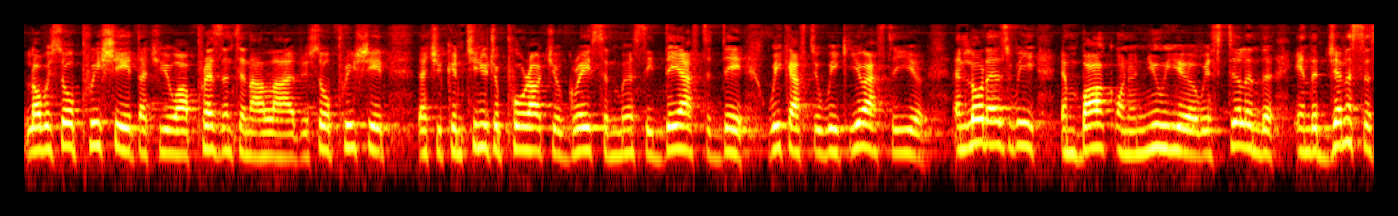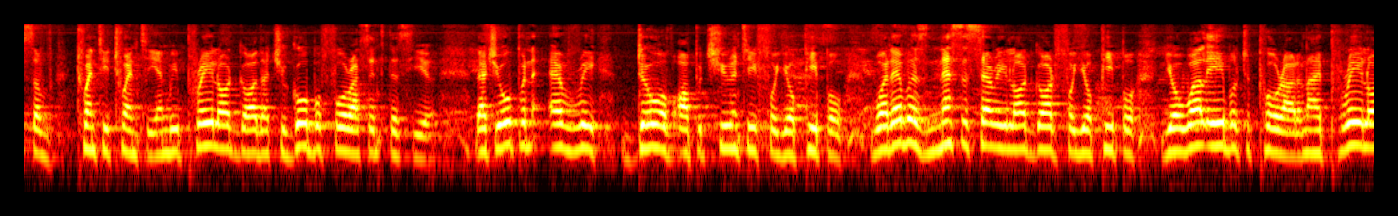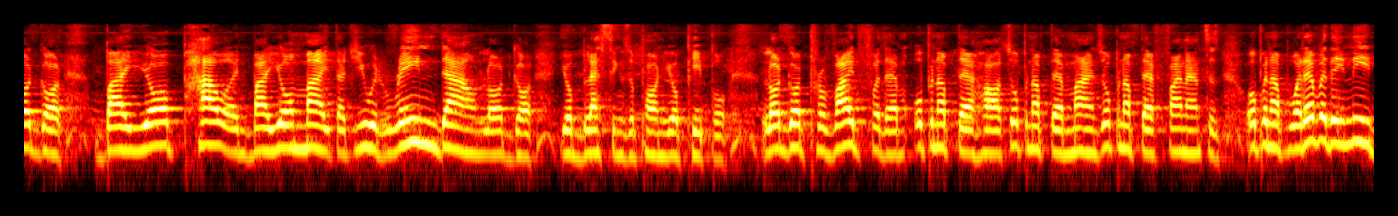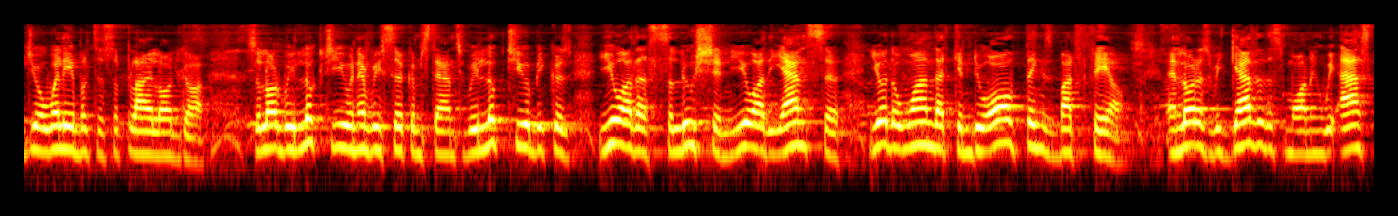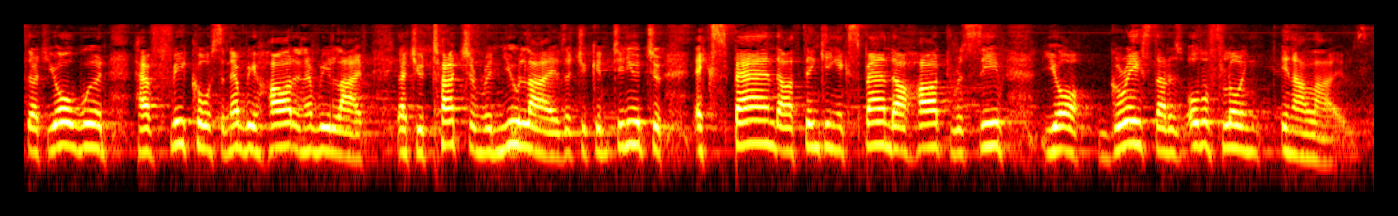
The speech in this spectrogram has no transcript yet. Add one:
Lord, we so appreciate that you are present in our lives. We so appreciate that you continue to pour out your grace and mercy day after day, week after week, year after year. And Lord, as we embark on a new year, we're still in the, in the genesis of 2020. And we pray, Lord God, that you go before us into this year that you open every door of opportunity for your people. Whatever is necessary, Lord God, for your people, you're well able to pour out. And I pray, Lord God, by your power and by your might, that you would rain down, Lord God, your blessings upon your people. Lord God, provide for them, open up their hearts, open up their minds, open up their finances, open up whatever they need, you're well able to supply, Lord God. So, Lord, we look to you in every circumstance. We look to you because you are the solution, you are the answer, you're the one that can do all things but fail. And Lord, as we gather this morning, we ask that your word have free course in every heart and every life, that you touch and renew lives, that you continue to expand our thinking, expand our heart to receive your grace that is overflowing in our lives.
